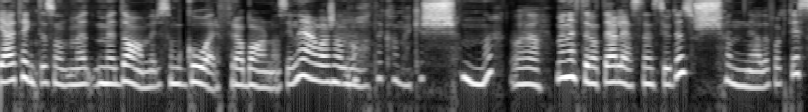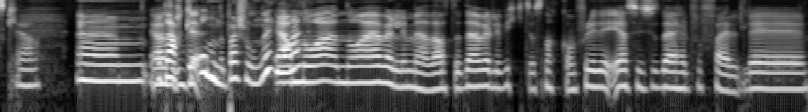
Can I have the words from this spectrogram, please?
jeg tenkte sånn med, med damer som går fra barna sine. Jeg var sånn Mm. åh, det kan jeg ikke skjønne. Oh, ja. Men etter at jeg leste den studien, så skjønner jeg det faktisk. ja. Um, Ja, og det er ikke det- onde personer. Ja, nå nå er jeg veldig med deg at det er veldig viktig å snakke om, fordi det, jeg syns jo det er helt forferdelig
